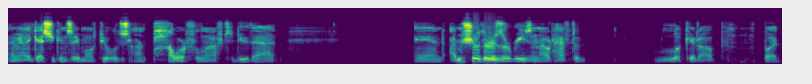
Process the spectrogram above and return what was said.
I mean, I guess you can say most people just aren't powerful enough to do that. And I'm sure there is a reason I would have to look it up, but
